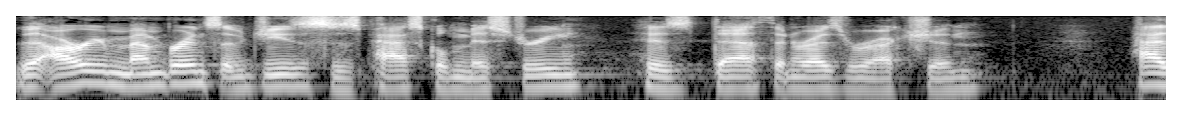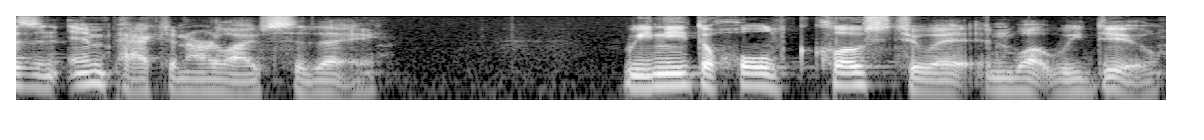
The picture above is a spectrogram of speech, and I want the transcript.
that our remembrance of Jesus' paschal mystery, his death and resurrection, has an impact in our lives today. We need to hold close to it in what we do.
